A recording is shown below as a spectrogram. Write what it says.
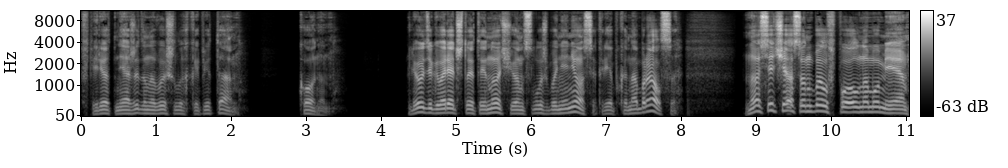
Вперед неожиданно вышел их капитан, Конан. Люди говорят, что этой ночью он службы не нес и крепко набрался. Но сейчас он был в полном уме,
